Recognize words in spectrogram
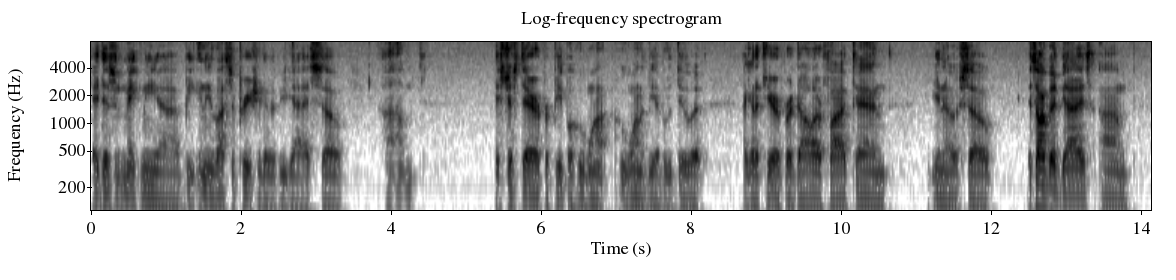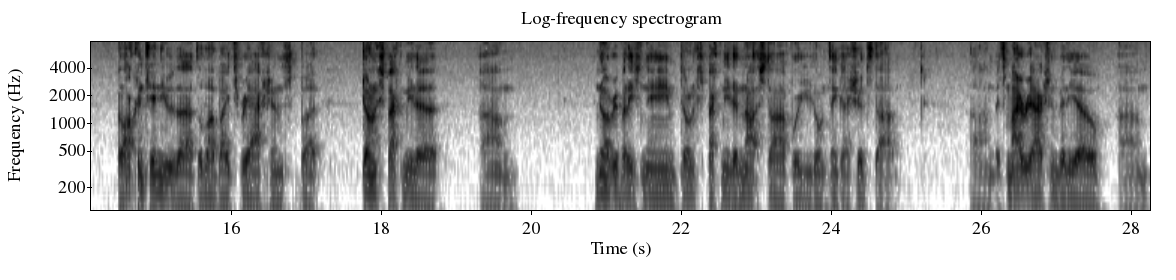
It doesn't make me uh, be any less appreciative of you guys. So um, it's just there for people who want who want to be able to do it. I got a tier for a dollar, five, ten, you know. So it's all good, guys. Um, but I'll continue the the Love Bites reactions. But don't expect me to um, know everybody's name. Don't expect me to not stop where you don't think I should stop. Um, it's my reaction video. Um,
